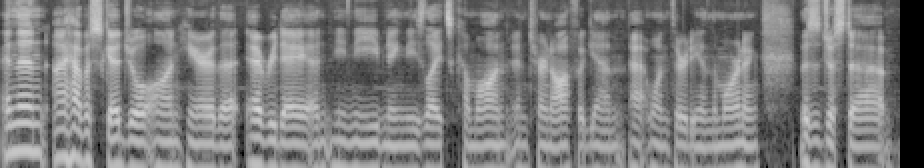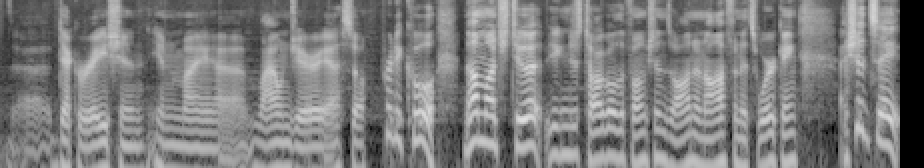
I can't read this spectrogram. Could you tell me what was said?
And then I have a schedule on here that every day in the evening, these lights come on and turn off again at 1.30 in the morning. This is just a, a decoration in my uh, lounge area. So pretty cool. Not much to it. You can just toggle the functions on and off and it's working. I should say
